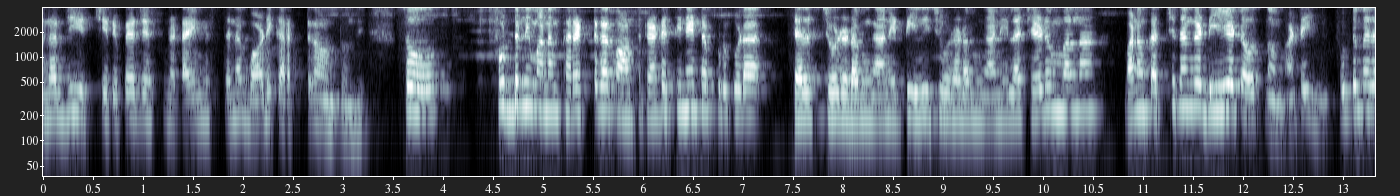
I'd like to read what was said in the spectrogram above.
ఎనర్జీ ఇచ్చి రిపేర్ చేసుకునే టైం ఇస్తేనే బాడీ కరెక్ట్గా ఉంటుంది. సో ఫుడ్ని మనం కరెక్ట్గా కాన్సన్ట్రేట్ అంటే తినేటప్పుడు కూడా సెల్స్ చూడడం కానీ టీవీ చూడడం కానీ ఇలా చేయడం వలన మనం ఖచ్చితంగా డివియేట్ అవుతున్నాం. అంటే ఫుడ్ మీద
